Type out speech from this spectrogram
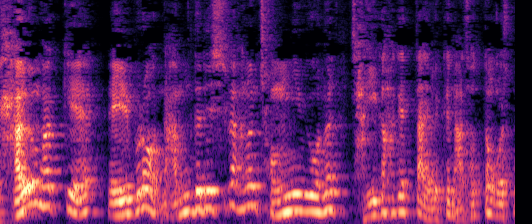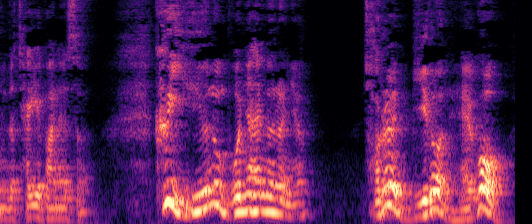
다음 학기에 일부러 남들이 싫어하는 정리위원을 자기가 하겠다 이렇게 나섰던 것입니다. 자기 반에서. 그 이유는 뭐냐 하면은요. 저를 밀어내고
